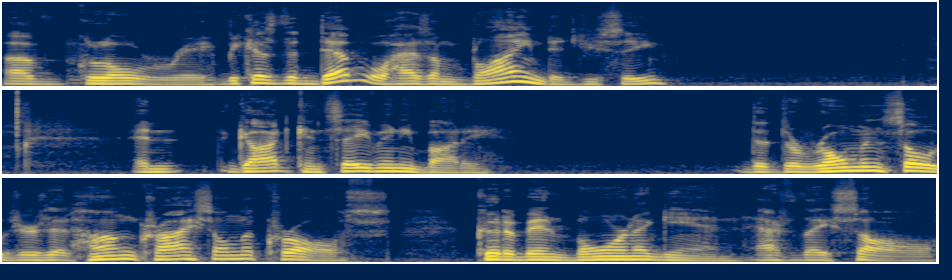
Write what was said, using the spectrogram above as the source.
of glory because the devil has them blinded, you see. And God can save anybody that the Roman soldiers that hung Christ on the cross could have been born again after they saw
